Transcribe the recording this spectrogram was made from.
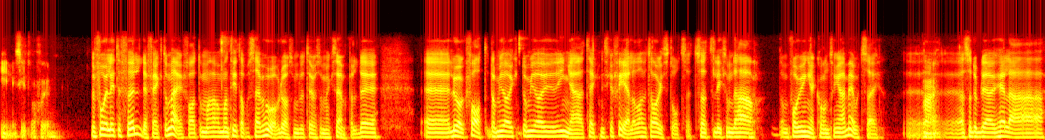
in i situationen. Det får ju lite följdeffekter med för att om man, om man tittar på Sävehof då som du tog som exempel. Det, eh, låg fart. De gör, de gör ju inga tekniska fel överhuvudtaget i stort sett. Så att liksom det här, de får ju inga kontringar emot sig. Eh, alltså det blir ju hela,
